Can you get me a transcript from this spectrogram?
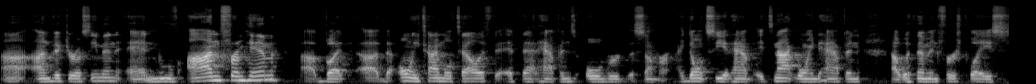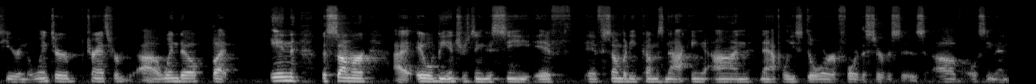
uh, on Victor Osimhen and move on from him. Uh, but uh, the only time will tell if, if that happens over the summer. I don't see it happen. It's not going to happen uh, with them in first place here in the winter transfer uh, window. But in the summer, uh, it will be interesting to see if if somebody comes knocking on Napoli's door for the services of Osimhen.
